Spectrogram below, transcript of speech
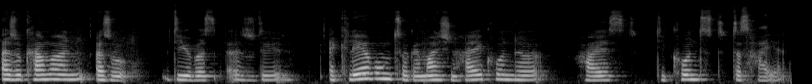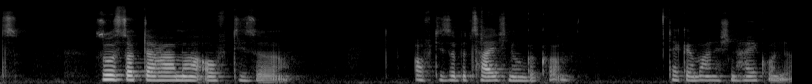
Also kann man, also die, Übers also die Erklärung zur germanischen Heilkunde heißt die Kunst des Heilens. So ist Dr. Hamer auf diese, auf diese Bezeichnung gekommen, der germanischen Heilkunde.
